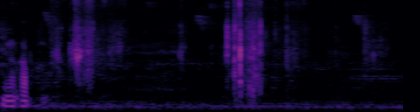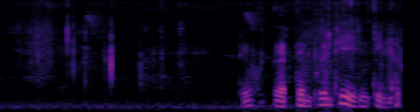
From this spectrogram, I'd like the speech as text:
นี่นะครับ ถือว่าเกิดเต็มพื้นที่จริงๆครับ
